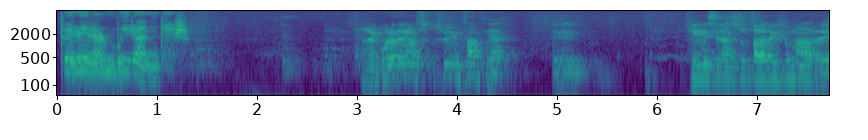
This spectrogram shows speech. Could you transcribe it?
pero eran muy grandes. Recuérdenos su infancia. Eh, ¿Quiénes eran su padre y su madre?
